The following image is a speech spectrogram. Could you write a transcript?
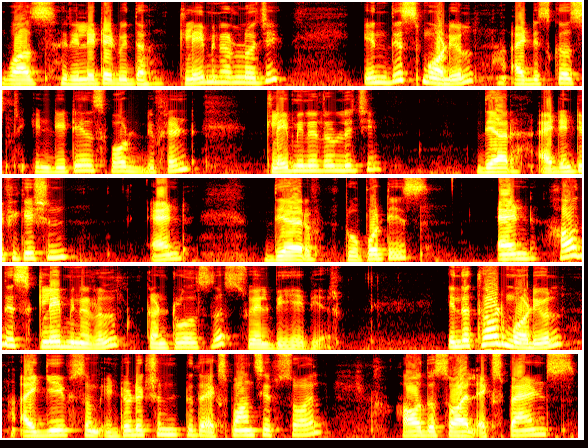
was related with the clay mineralogy. In this module, I discussed in details about different clay mineralogy, their identification and their properties and how this clay mineral controls the swell behavior. In the third module, I gave some introduction to the expansive soil, how the soil expands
